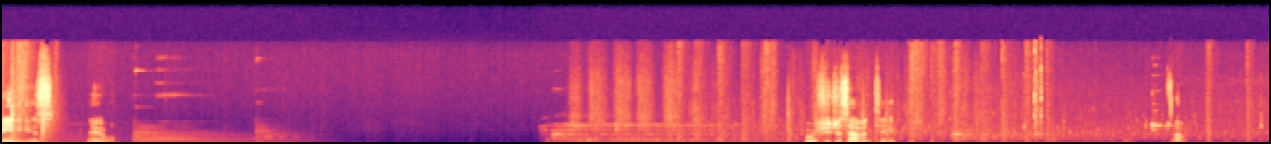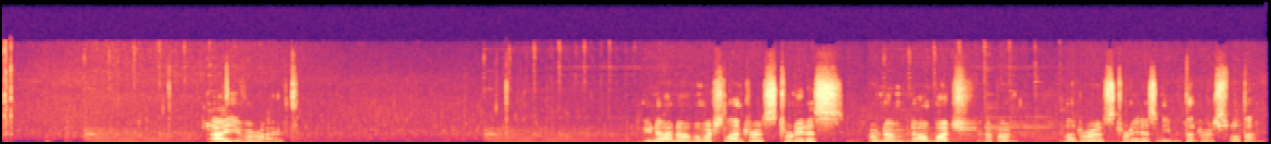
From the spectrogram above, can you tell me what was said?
Beanies. She's just having tea. Oh. Ah, you've arrived. You now know how much Landorus, Tornadus, or know now much about Landorus, Tornadus, and even Thundurus. Well done.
